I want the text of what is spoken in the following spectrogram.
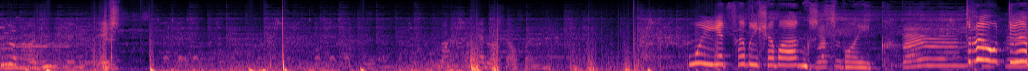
Du klingst echt. Ja, du hast ja auch Byron. Ui, jetzt habe ich aber Angst, Warte. Spike. Byron. Traut ihr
